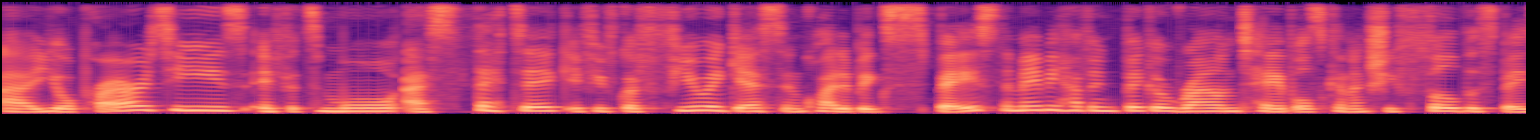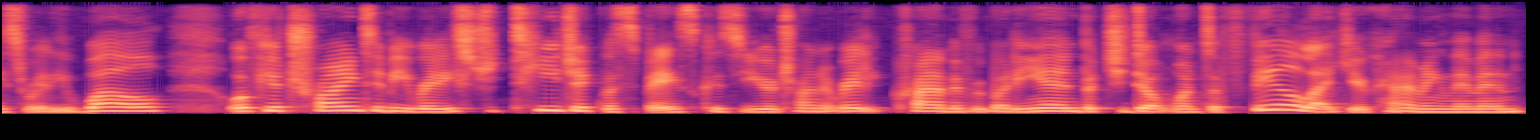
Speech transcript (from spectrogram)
uh, your priorities. If it's more aesthetic, if you've got fewer guests in quite a big space, then maybe having bigger round tables can actually fill the space really well. Or if you're trying to be really strategic with space because you're trying to really cram everybody in, but you don't want to feel like you're cramming them in,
